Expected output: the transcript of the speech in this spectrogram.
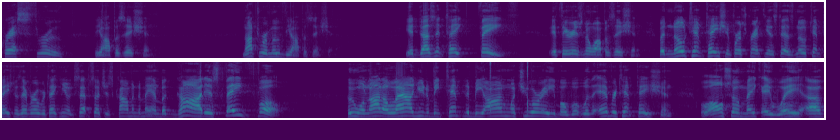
press through the opposition, not to remove the opposition. It doesn't take faith if there is no opposition. But no temptation, 1 Corinthians says, no temptation has ever overtaken you except such as common to man. But God is faithful, who will not allow you to be tempted beyond what you are able, but with every temptation will also make a way of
